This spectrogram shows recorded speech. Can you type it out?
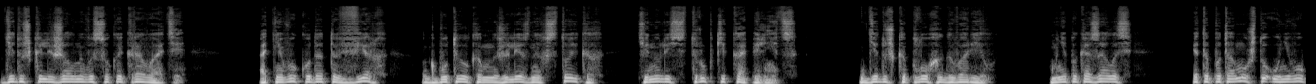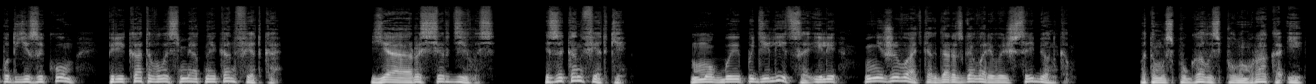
Дедушка лежал на высокой кровати. От него куда-то вверх к бутылкам на железных стойках тянулись трубки капельниц. Дедушка плохо говорил. Мне показалось, это потому, что у него под языком перекатывалась мятная конфетка. Я рассердилась. Из-за конфетки. Мог бы и поделиться или не жевать, когда разговариваешь с ребенком. Потом испугалась полумрака и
